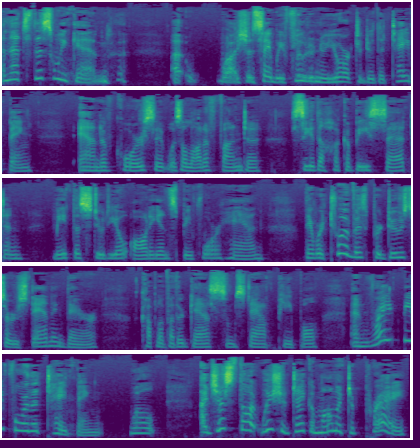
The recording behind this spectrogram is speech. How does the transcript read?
And that's this weekend. Uh, well, I should say we flew to New York to do the taping. And of course, it was a lot of fun to see the Huckabee set and meet the studio audience beforehand. There were two of his producers standing there, a couple of other guests, some staff people. And right before the taping, well, I just thought we should take a moment to pray,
